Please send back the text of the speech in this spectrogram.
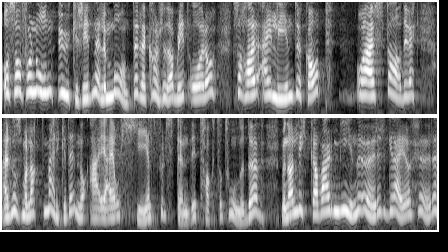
Og så For noen uker siden, eller måneder, eller kanskje det har blitt år òg, så har Eileen dukka opp og er stadig vekk. Er det noen som har lagt merke til Nå er jeg jo helt fullstendig takt- og tonedøv, men allikevel, mine ører greier å høre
